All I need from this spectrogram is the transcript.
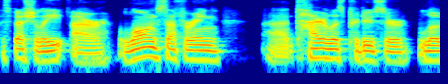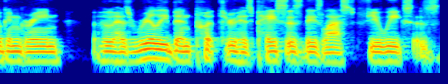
especially our long suffering, uh, tireless producer, Logan Green, who has really been put through his paces these last few weeks, is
